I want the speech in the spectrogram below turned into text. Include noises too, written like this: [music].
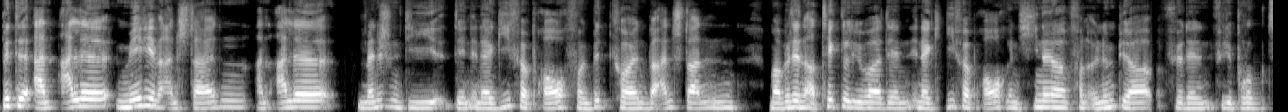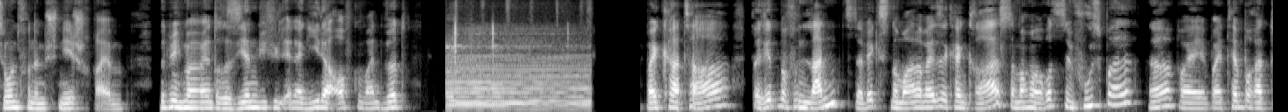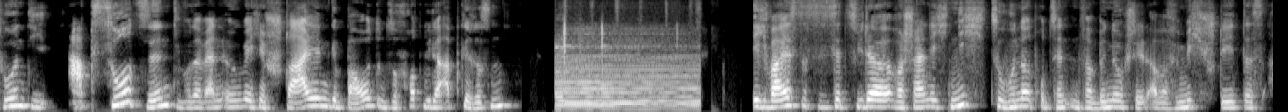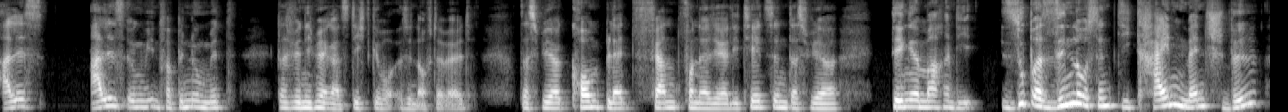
bitte an alle Medienanstalten, an alle Menschen, die den Energieverbrauch von Bitcoin beanstanden, mal bitte einen Artikel über den Energieverbrauch in China von Olympia für, den, für die Produktion von einem Schnee schreiben. Würde mich mal interessieren, wie viel Energie da aufgewandt wird. Bei Katar, da redet man von Land, da wächst normalerweise kein Gras, da machen wir trotzdem Fußball, ja, bei, bei Temperaturen, die absurd sind, wo da werden irgendwelche Stadien gebaut und sofort wieder abgerissen. Ich weiß, dass es jetzt wieder wahrscheinlich nicht zu 100% in Verbindung steht, aber für mich steht das alles, alles irgendwie in Verbindung mit, dass wir nicht mehr ganz dicht sind auf der Welt. Dass wir komplett fern von der Realität sind, dass wir Dinge machen, die super sinnlos sind, die kein Mensch will.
